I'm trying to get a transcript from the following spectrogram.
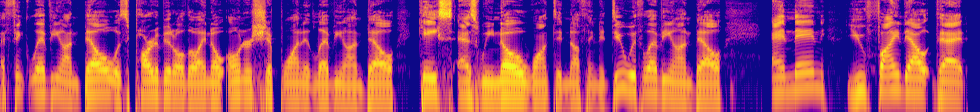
I think Le'Veon Bell was part of it, although I know ownership wanted Le'Veon Bell. Gase, as we know, wanted nothing to do with Le'Veon Bell. And then you find out that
